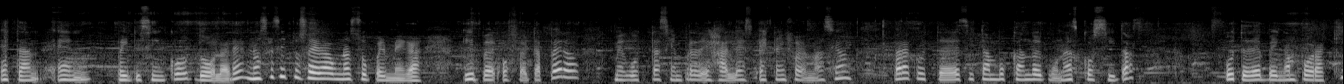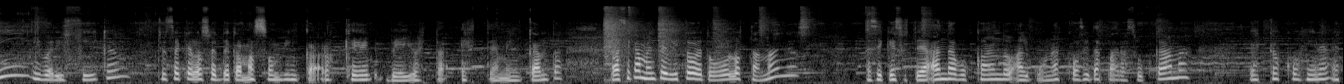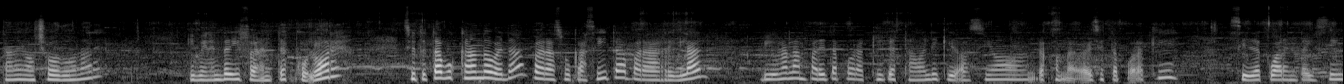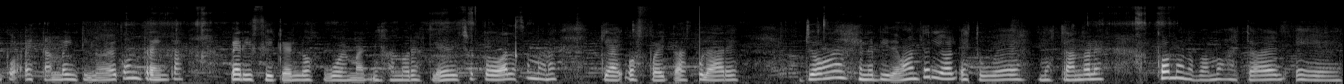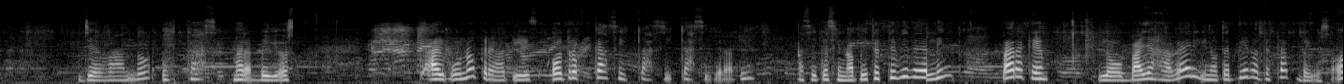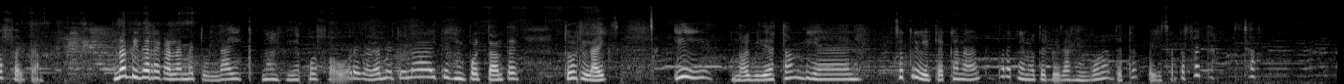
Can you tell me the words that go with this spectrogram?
están en 25 dólares. No sé si tú será una super mega hiper oferta, pero me gusta siempre dejarles esta información para que ustedes si están buscando algunas cositas, ustedes vengan por aquí y verifiquen. Yo sé que los sets de cama son bien caros, qué bello está este, me encanta. Básicamente he visto de todos los tamaños Así que si usted anda buscando algunas cositas para su cama, estos cojines están en 8 dólares y vienen de diferentes colores. Si usted está buscando, ¿verdad? Para su casita, para arreglar, vi una lamparita por aquí que estaba en liquidación. Déjame ver si está por aquí. Si de 45 están 29,30. Verifiquen los Walmart, mis amores. Les he dicho toda la semana que hay ofertas populares. Yo en el video anterior estuve mostrándoles cómo nos vamos a estar eh, llevando estas maravillosas. Algunos gratis, otros casi, casi, casi gratis. Así que si no has visto este video, el link para que lo vayas a ver y no te pierdas de esta belleza oferta. No olvides regalarme tu like, no olvides por favor regalarme tu like, es importante tus likes. Y no olvides también suscribirte al canal para que no te pierdas ninguna de estas bellezas ofertas. Chao.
